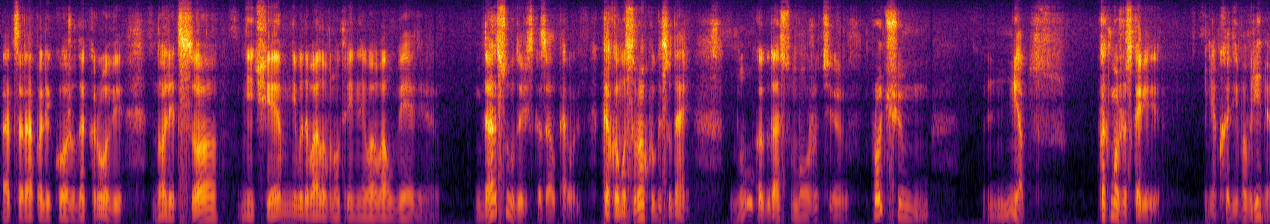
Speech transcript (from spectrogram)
оцарапали кожу до крови, но лицо ничем не выдавало внутреннего волнения. "Да, сударь", сказал король. "К какому сроку, государь?" "Ну, когда сможете. Впрочем, нет, как можно скорее. Необходимо время.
